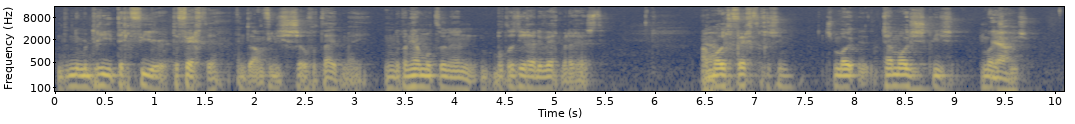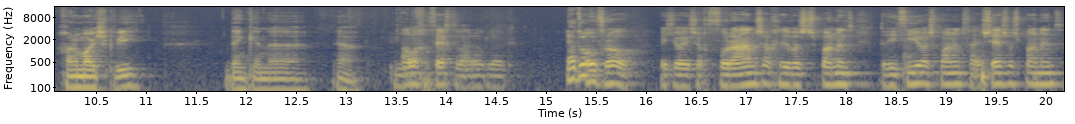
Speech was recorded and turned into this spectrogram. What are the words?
de nummer drie tegen vier te vechten. En dan verliezen ze zoveel tijd mee. En dan kan Hamilton en Bottas die rijden weg met de rest. Maar Ja. mooie gevechten gezien. Het, is mooi, het zijn mooie circuits. Mooie Ja. circuits. Gewoon een mooi circuit. Ik denk een, eh, ja. Alle gevechten waren ook leuk. Ja, toch? Overal. Weet je wel, je zag vooraan zag je, was het spannend. 3-4 was spannend, 5-6 was spannend.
